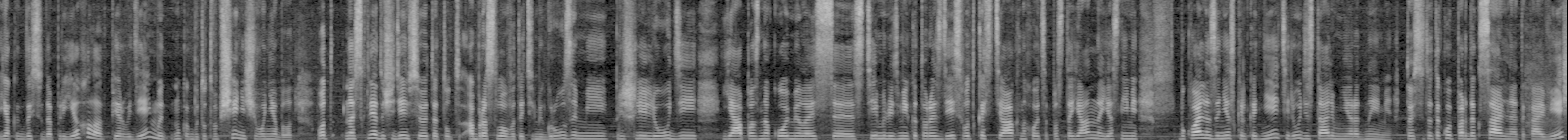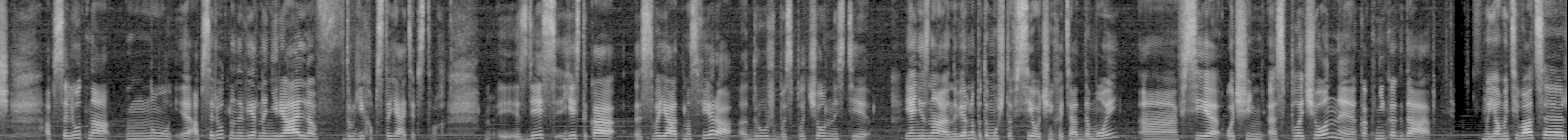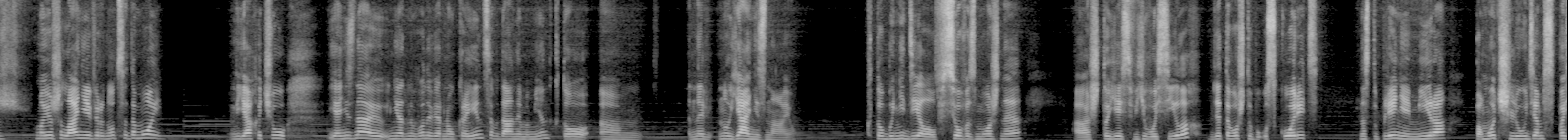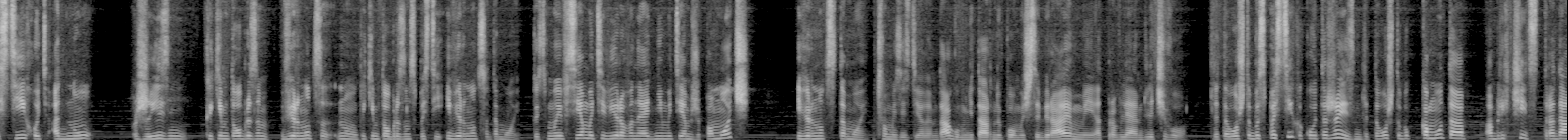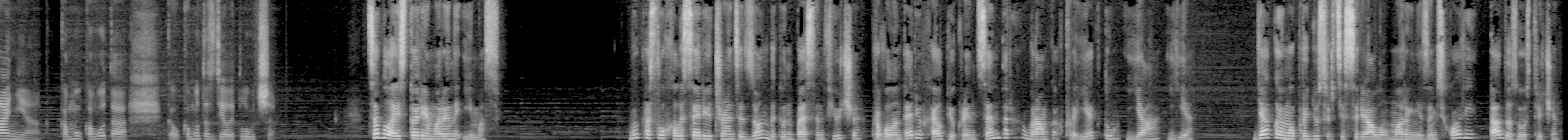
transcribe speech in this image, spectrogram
я когда сюда приехала в первый день, мы, ну, как бы тут вообще ничего не было. Вот на следующий день все это тут обросло вот этими грузами, пришли люди, я познакомилась э, с теми людьми, которые здесь, вот костяк находится постоянно, я с ними буквально за несколько дней эти люди стали мне родными. То есть это такой парадоксальная такая вещь, абсолютно, ну, э, абсолютно, наверное, нереально в других обстоятельствах. Здесь есть такая э, своя атмосфера э, дружбы, сплоченности. Я не знаю, наверное, потому что все очень хотят домой, а, все очень э, сплоченные, как никогда. Моя мотивация, мое желание вернуться домой. Я хочу, я не знаю ни одного, наверное, украинца в данный момент, кто, эм, ну, я не знаю, кто бы не делал все возможное, что есть в его силах для того, чтобы ускорить наступление мира, помочь людям, спасти хоть одну жизнь, каким-то образом вернуться, ну, каким-то образом спасти и вернуться домой. То есть мы все мотивированы одним и тем же помочь и вернуться домой. Что мы здесь делаем, да? Гуманитарную помощь собираем и отправляем. Для чего? Для того, чтобы спасти какую-то жизнь, для того, чтобы кому-то облегчить страдания, кому кого-то кому-то сделать лучше. Це була історія Марини Імас. Ви прослухали серію Transit Zone Between Past and Future про волонтерів Help Ukraine Center в рамках проєкту Я є. Дякуємо продюсерці серіалу Марині Земськовій та до зустрічі!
